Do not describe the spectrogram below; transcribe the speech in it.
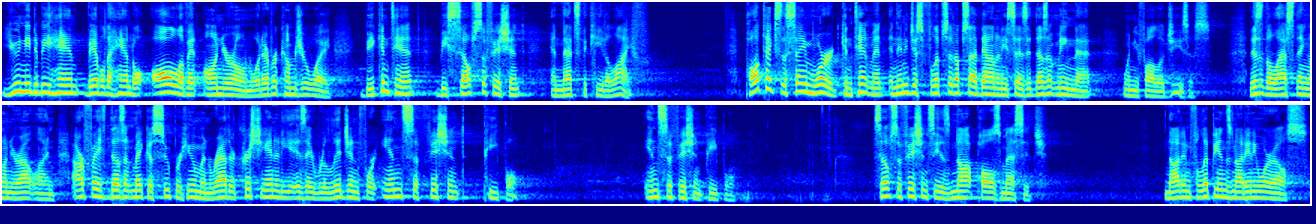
You need to be, hand, be able to handle all of it on your own, whatever comes your way. Be content, be self sufficient, and that's the key to life. Paul takes the same word, contentment, and then he just flips it upside down and he says it doesn't mean that when you follow Jesus. This is the last thing on your outline. Our faith doesn't make us superhuman. Rather, Christianity is a religion for insufficient people. Insufficient people. Self sufficiency is not Paul's message. Not in Philippians, not anywhere else.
